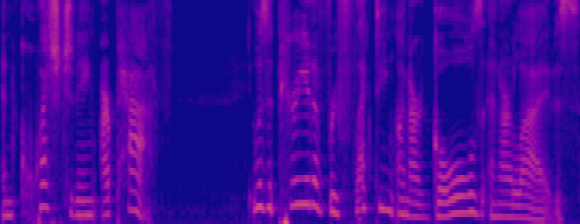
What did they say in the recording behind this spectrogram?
and questioning our path. It was a period of reflecting on our goals and our lives.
